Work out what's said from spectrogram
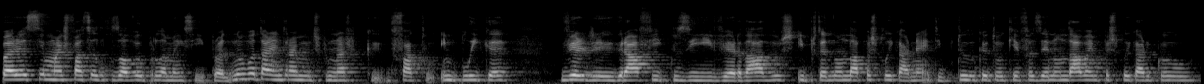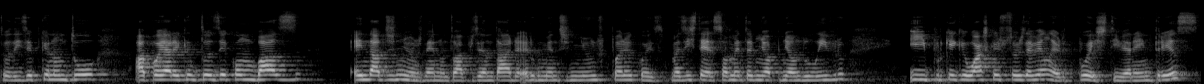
para ser mais fácil de resolver o problema em si. Pronto, não vou estar a entrar em muitos pormenores porque de facto implica ver gráficos e ver dados e portanto não dá para explicar, né? Tipo, tudo o que eu estou aqui a fazer não dá bem para explicar o que eu estou a dizer porque eu não estou a apoiar aquilo que estou a dizer com base em dados nenhums, né? Não estou a apresentar argumentos nenhums para coisa. Mas isto é somente a minha opinião do livro e porque é que eu acho que as pessoas devem ler. Depois, se tiverem interesse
